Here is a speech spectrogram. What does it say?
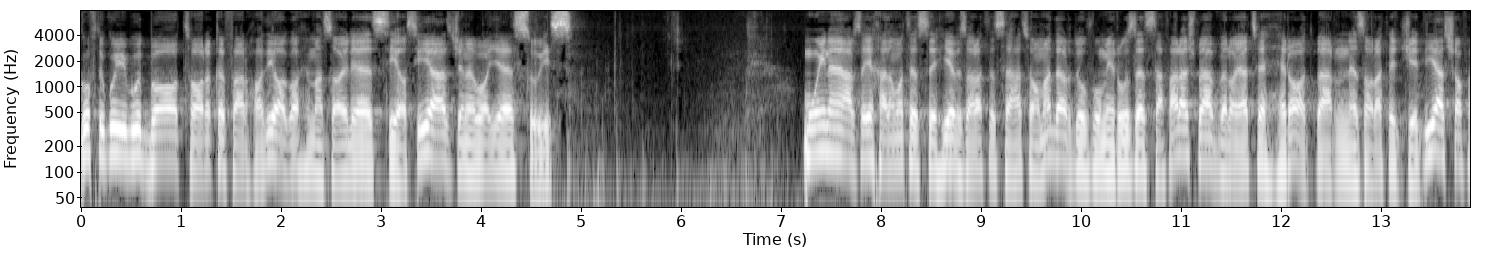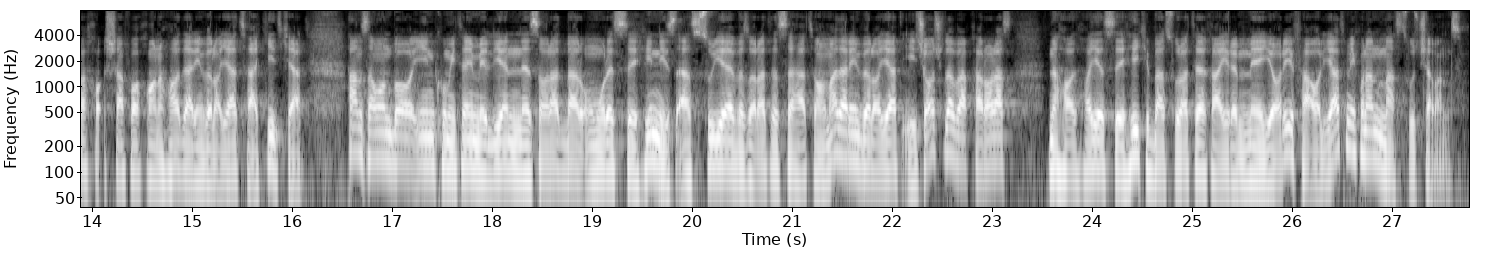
گفتگویی بود با طارق فرهادی آگاه مسائل سیاسی از جنوای سوئیس. معین عرضه خدمات صحی وزارت صحت آمد در دومین روز سفرش به ولایت هرات بر نظارت جدی از شفاخانه ها در این ولایت تاکید کرد. همزمان با این کمیته ملی نظارت بر امور صحی نیز از سوی وزارت صحت آمد در این ولایت ایجاد شده و قرار است نهادهای صحی که به صورت غیر معیاری فعالیت می کنند مسدود شوند.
